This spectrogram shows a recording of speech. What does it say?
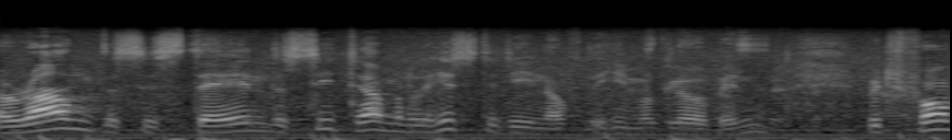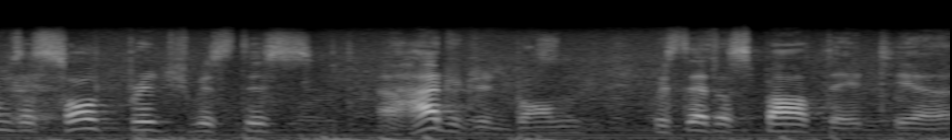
around the cysteine, the C-terminal histidine of the hemoglobin, which forms a salt bridge with this hydrogen bond with that aspartate here.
